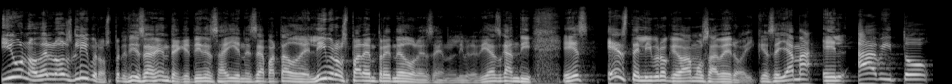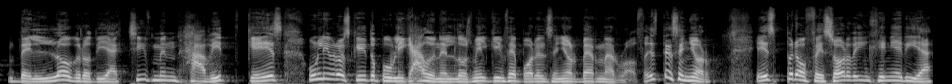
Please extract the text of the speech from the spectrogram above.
Y uno de los libros, precisamente, que tienes ahí en ese apartado de libros para emprendedores en Librerías Gandhi, es este libro que vamos a ver hoy, que se llama El hábito del logro, The Achievement Habit, que es un libro escrito, publicado en el 2015 por el señor Bernard Roth. Este señor es profesor de ingeniería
